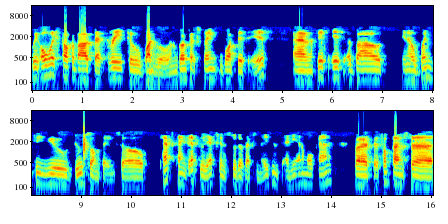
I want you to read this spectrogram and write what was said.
we always talk about the three to one rule. I'm going to explain what this is. Um, this is about you know when do you do something. So cats can get reactions to the vaccinations. Any animal can, but uh, sometimes uh,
